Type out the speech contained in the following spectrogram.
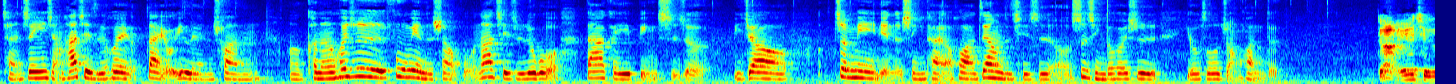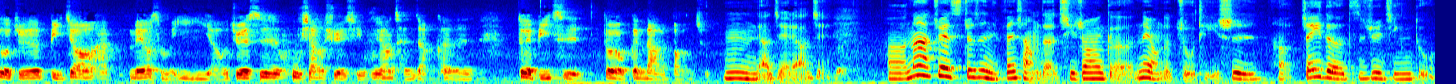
产生影响，它其实会带有一连串，呃，可能会是负面的效果。那其实如果大家可以秉持着比较正面一点的心态的话，这样子其实呃事情都会是有所转换的。对啊，因为其实我觉得比较还没有什么意义啊，我觉得是互相学习、互相成长，可能对彼此都有更大的帮助。嗯，了解了解。呃，那 Jace 就是你分享的其中一个内容的主题是呃 J 的字句精读。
